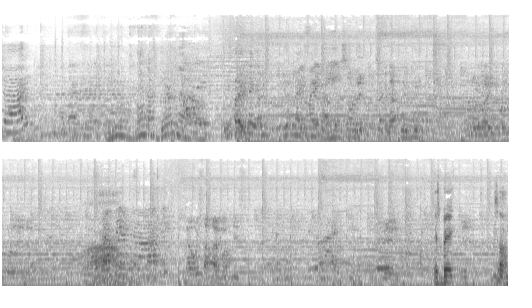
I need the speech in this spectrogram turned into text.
Shy? Mm-hmm. You're a grown-up girl now. You're like, you're like Micah. You saw you. On the right from Orlando. Wow. No, we stopped by Buc-ee's. Big. It's big. So,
